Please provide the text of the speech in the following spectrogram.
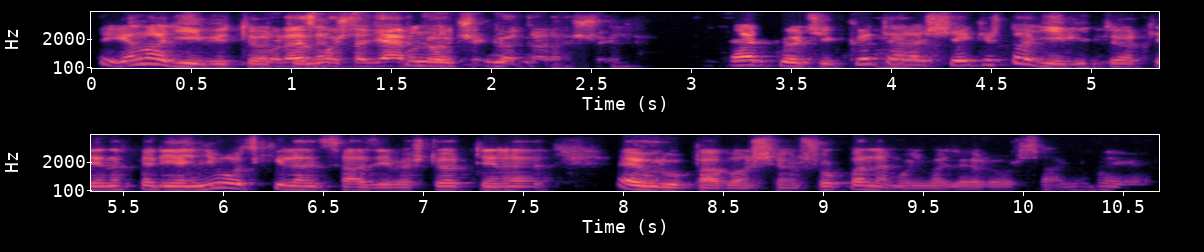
Igen, nagy ívű történet. Akkor ez most egy erkölcsi kötelesség. Erkölcsi kötelesség és nagy ívű történet, mert ilyen 8-900 éves történet Európában sem sok van, nem hogy Magyarországon. Igen.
